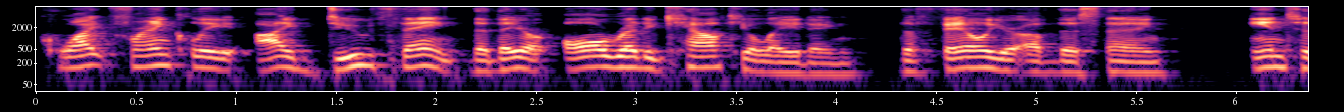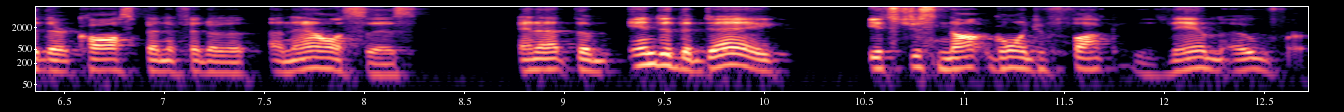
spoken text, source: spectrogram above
quite frankly, I do think that they are already calculating the failure of this thing into their cost benefit uh, analysis. And at the end of the day, it's just not going to fuck them over.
